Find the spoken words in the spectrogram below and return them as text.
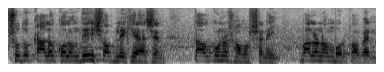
শুধু কালো কলম দিয়েই সব লিখে আসেন। তাও কোনো সমস্যা নেই। ভালো নম্বর পাবেন।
